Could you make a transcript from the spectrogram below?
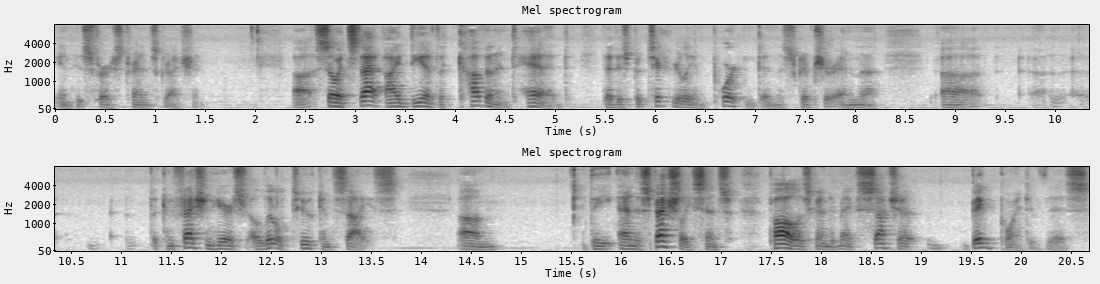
in his first transgression. Uh, so it's that idea of the covenant head that is particularly important in the scripture, and the uh, the confession here is a little too concise. Um, the and especially since Paul is going to make such a big point of this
